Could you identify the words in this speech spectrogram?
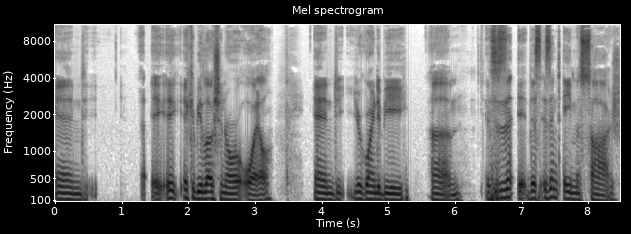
and it, it, it could be lotion or oil. And you're going to be um, this isn't this isn't a massage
